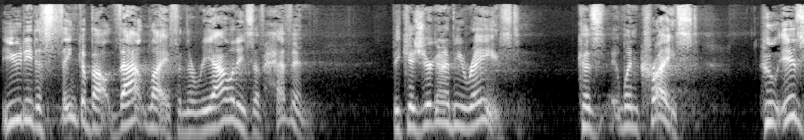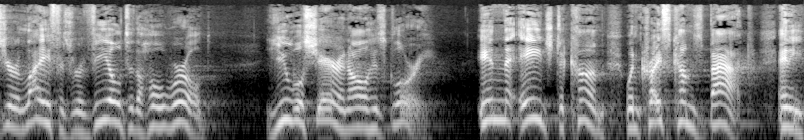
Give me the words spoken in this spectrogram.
you need to think about that life and the realities of heaven because you're going to be raised. Because when Christ, who is your life, is revealed to the whole world, you will share in all his glory. In the age to come, when Christ comes back and he,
